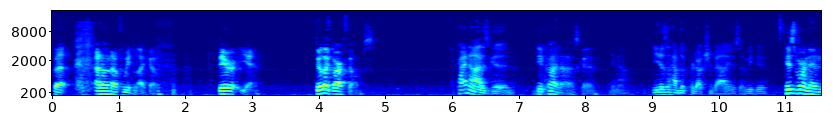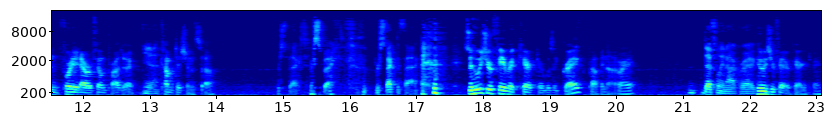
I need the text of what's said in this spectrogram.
But I don't know if we'd like them. They're yeah. They're like our films. probably not as good. Yeah, know, probably not as good. You know, he doesn't have the production values that we do. His weren't in 48 Hour Film Project Yeah, competition, so respect, respect. respect the fact. so, who was your favorite character? Was it Greg? Probably not, right? Definitely not Greg. Who was your favorite character?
